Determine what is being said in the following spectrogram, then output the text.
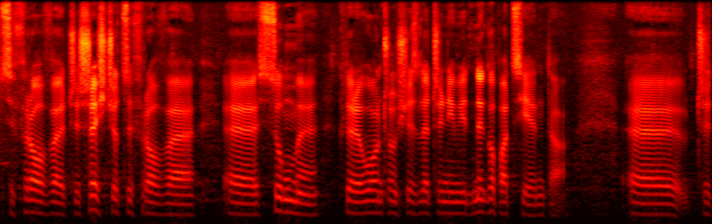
cyfrowe czy sześciocyfrowe sumy, które łączą się z leczeniem jednego pacjenta, czy,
